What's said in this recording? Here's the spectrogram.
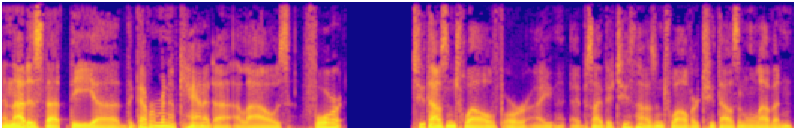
and that is that the uh, the government of Canada allows for 2012, or I, it was either 2012 or 2011,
